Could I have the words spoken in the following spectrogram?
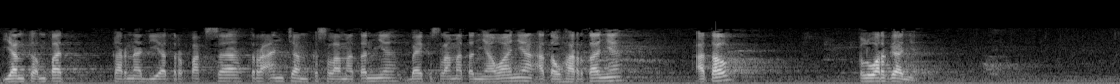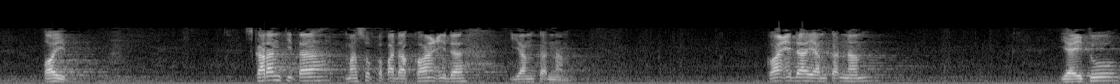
Yang keempat, karena dia terpaksa terancam keselamatannya, baik keselamatan nyawanya atau hartanya atau keluarganya. Taib. Sekarang kita masuk kepada kaidah yang keenam. Kaidah yang keenam yaitu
